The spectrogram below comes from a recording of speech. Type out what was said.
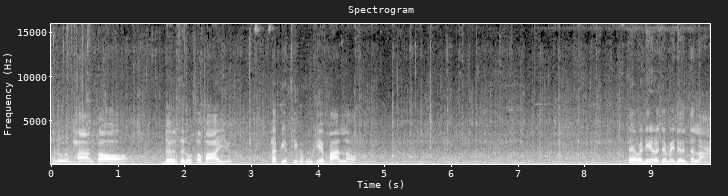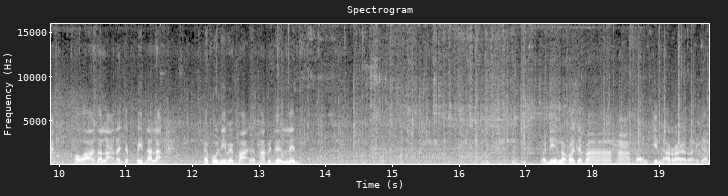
ถนนทางก็ เดินสะดวกสบายอยู่ ถ้าเปรียบเทียบกับกรุงเทพบ้านเรา แต่วันนี้เราจะไม่เดินตลาด เพราะว่าตลาดน่าจะปิดแล้วล่ะเดี๋ยวพรุ่งนี้บ่ายๆเราพาไปเดินเล่น วันนี้เราก็จะมาหาของกินอร่อยๆกัน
